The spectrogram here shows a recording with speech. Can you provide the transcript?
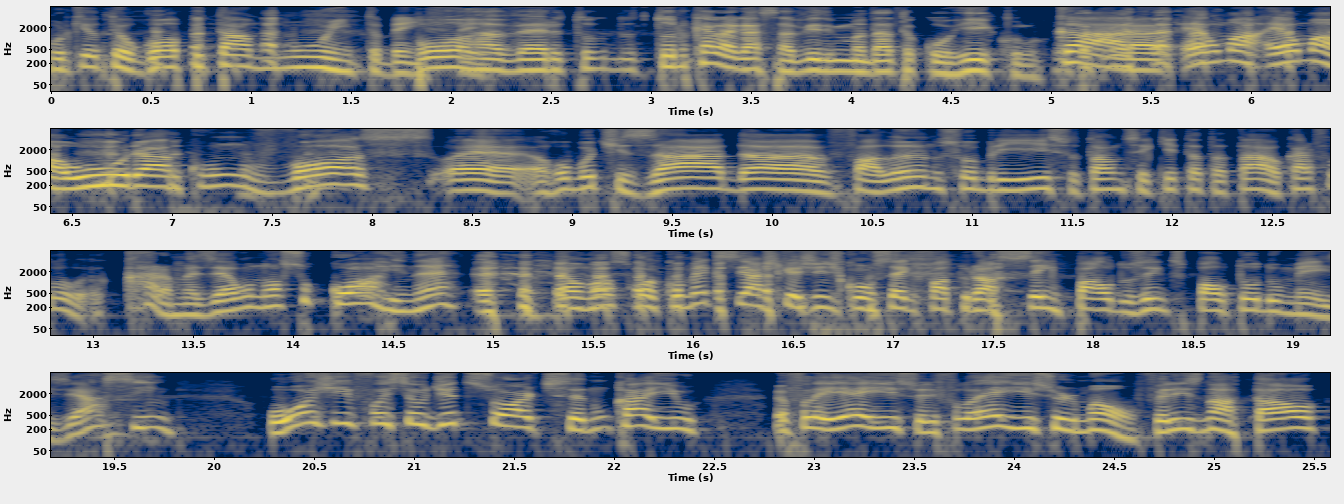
Porque o teu golpe tá muito bem Porra, feito. velho, tu, tu não quer largar essa vida e me mandar teu currículo? Cara, é uma, é uma URA com voz é, robotizada, falando sobre isso, tal, não sei o que, tá, tá, tá. O cara falou, cara, mas é o nosso corre, né? É o nosso corre. Como é que você acha que a gente consegue faturar 100 pau, 200 pau todo mês? É assim. Hoje foi seu dia de sorte, você não caiu. Eu falei, é isso. Ele falou, é isso, irmão. Feliz Natal.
